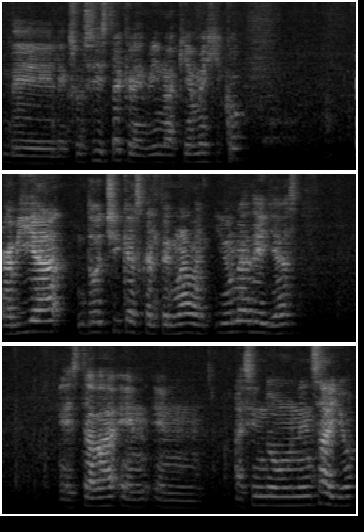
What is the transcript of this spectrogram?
del exorcista que vino aquí a México, había dos chicas que alternaban y una de ellas estaba en, en- haciendo un ensayo,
